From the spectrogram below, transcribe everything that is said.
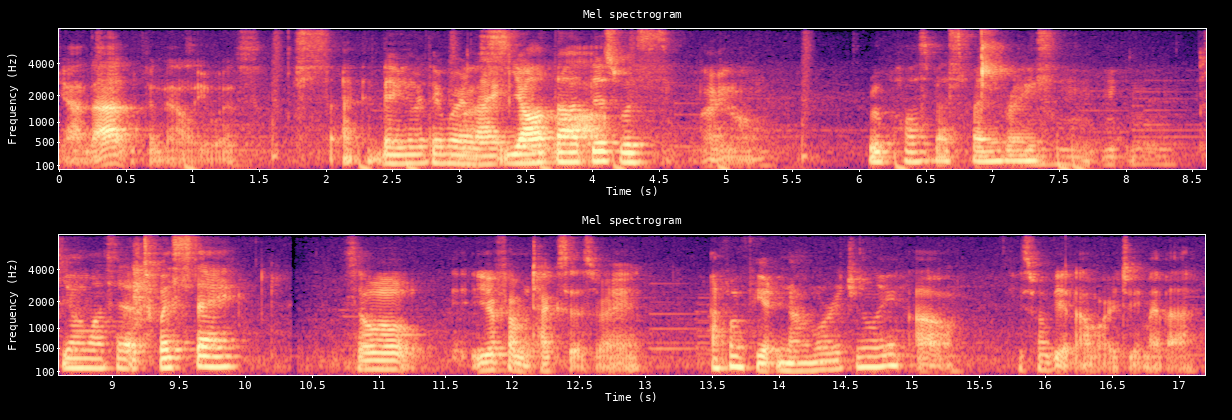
Yeah, that finale was. they they were Was like y'all thought this was I know. RuPaul's best friend race. Y'all wanted a twist day. So you're from Texas, right? I'm from Vietnam originally. Oh, he's from Vietnam originally. My bad.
